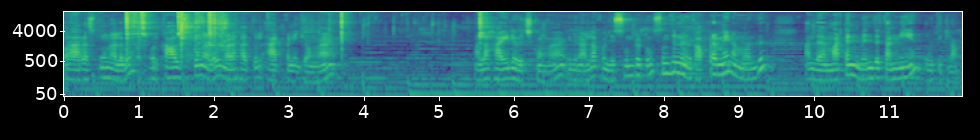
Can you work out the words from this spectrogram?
ஒரு அரை ஸ்பூன் அளவு ஒரு கால் ஸ்பூன் அளவு மிளகாத்தூள் ஆட் பண்ணிக்கோங்க. நல்லா ஹையில் வச்சுக்கோங்க. இது நல்லா கொஞ்சம் சுண்டட்டும். சுண்டுனதுக்கு அப்புறமே நம்ம வந்து அந்த மட்டன் வெந்த தண்ணியை ஊற்றிக்கலாம்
